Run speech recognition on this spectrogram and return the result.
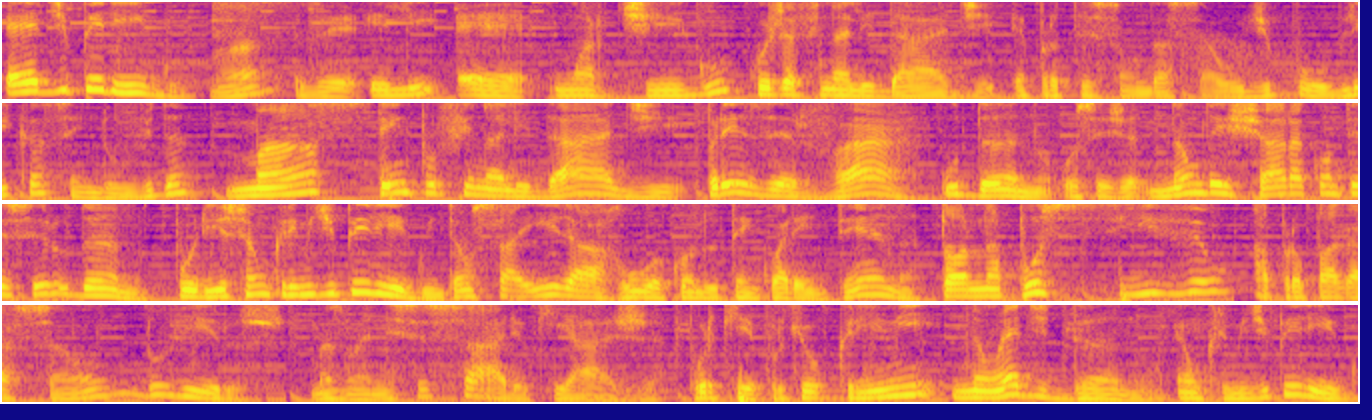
é de perigo, não é? quer dizer, ele é um artigo cuja finalidade é proteção da saúde pública, sem dúvida, mas tem por finalidade preservar o dano, ou seja, não deixar acontecer o dano. Por isso é um crime de perigo. Então, sair à rua quando tem quarentena torna possível a propagação do vírus, mas não é necessário que haja. Por quê? Porque o crime não é de dano, é um crime de perigo.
